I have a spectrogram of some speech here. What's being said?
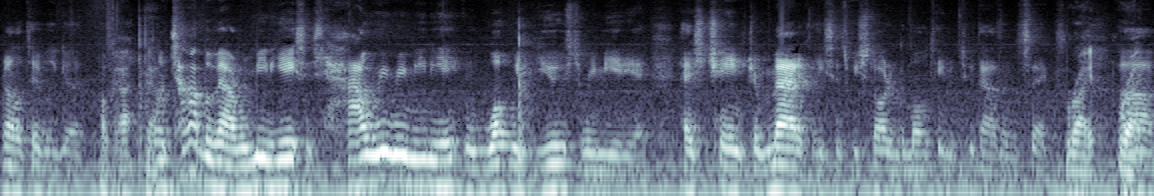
relatively good. Okay. Yeah. On top of our remediations, how we remediate and what we use to remediate has changed dramatically since we started the mold team in 2006. Right. Uh, Right.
